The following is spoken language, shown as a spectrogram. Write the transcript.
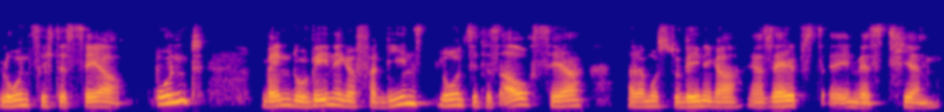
lohnt sich das sehr. Und wenn du weniger verdienst, lohnt sich das auch sehr, weil da musst du weniger ja, selbst äh, investieren.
